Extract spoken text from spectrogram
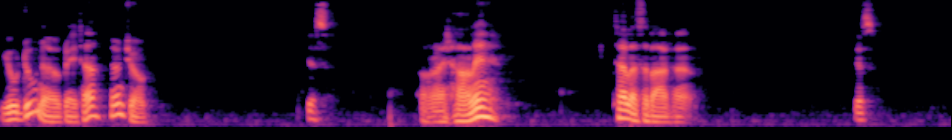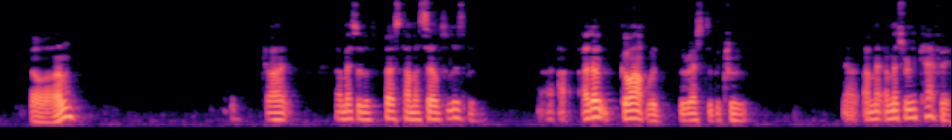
You do know Greta, don't you? Yes. All right, Harley. Tell us about her. Yes. Go on. I, I met her the first time I sailed to Lisbon. I, I don't go out with the rest of the crew. I, met, I met her in a cafe.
